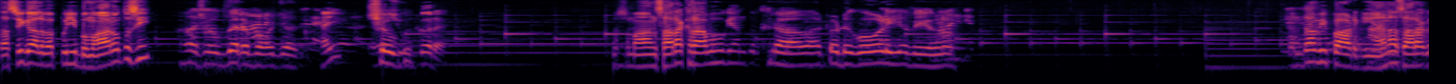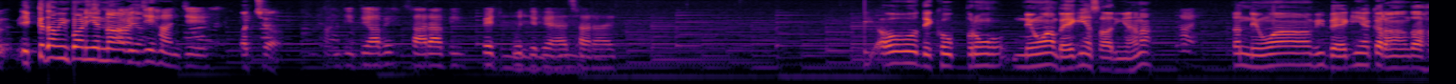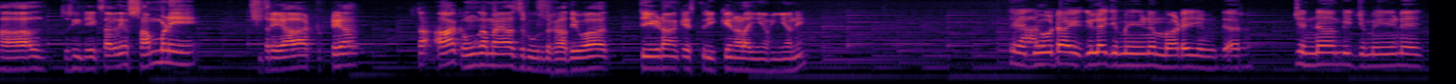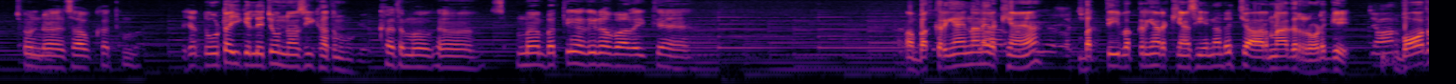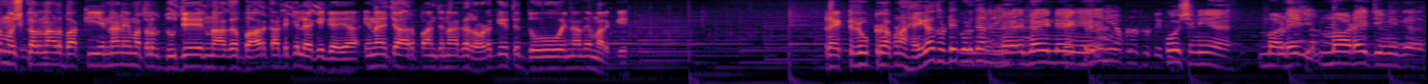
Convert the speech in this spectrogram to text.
ਸਤਿ ਸ਼੍ਰੀ ਅਕਾਲ ਬਾਪੂ ਜੀ ਬਿਮਾਰ ਹੋ ਤੁਸੀਂ? ਹਾਂ ਸ਼ੂਗਰ ਹੈ ਬਹੁਤ ਜ਼ਿਆਦਾ। ਹੈ? ਸ਼ੂਗਰ। ਹੈ। ਸਮਾਨ ਸਾਰਾ ਖਰਾਬ ਹੋ ਗਿਆ ਅੰਦਰ? ਖਰਾਬ ਆ ਤੁਹਾਡੇ ਕੋਲ ਹੀ ਆ ਵੇਖ ਲਓ। ਕੰਧਾਂ ਵੀ ਪਾੜ ਗਈਆਂ ਹਨਾ ਸਾਰਾ ਇੱਕਦਮ ਹੀ ਪਾਣੀ ਇੰਨਾ ਆ ਗਿਆ? ਹਾਂਜੀ ਹਾਂਜੀ। ਅੱਛਾ। ਹਾਂਜੀ ਤੇ ਆਵੇ ਸਾਰਾ ਵੀ ਵਿੱਚ ਪੁੱਜ ਗਿਆ ਸਾਰਾ। ਉਹ ਦੇਖੋ ਉੱਪਰੋਂ ਨਿਉਆਂ ਬਹਿ ਗਈਆਂ ਸਾਰੀਆਂ ਹਨਾ? ਤਾਂ ਨਿਉਆਂ ਵੀ ਬਹਿ ਗਈਆਂ ਘਰਾਂ ਦਾ ਹਾਲ ਤੁਸੀਂ ਦੇਖ ਸਕਦੇ ਹੋ। ਸਾਹਮਣੇ ਦਰਿਆ ਟੁੱਟਿਆ। ਤਾਂ ਆਹ ਕਹੂੰਗਾ ਮੈਂ ਆ ਜ਼ਰੂਰ ਦਿਖਾ ਦਿਓ। ਆ ਤੇੜਾਂ ਕਿਸ ਤਰੀਕੇ ਨਾਲ ਆਈਆਂ ਹੋਈਆਂ ਨੇ। ਤੇ 2.5 ਕਿੱਲੇ ਜ਼ਮੀਨ ਮਾੜੇ ਜ਼ਮੀਂਦਾਰ ਜਿੰਨਾ ਵੀ ਜ਼ਮੀਨ ਹੈ ਝੋਨਾ ਸਭ ਖਤਮ। ਅੱਛਾ 2.5 ਕਿੱਲੇ ਝੋਨਾ ਸੀ ਖਤਮ ਹੋ ਗਿਆ। ਖਤਮ ਹੋ ਗਿਆ ਮੈਂ 32 ਦਿਨਾਂ ਬਾਅਦ ਇੱਥੇ ਆਇਆ। ਬੱਕਰੀਆਂ ਇਹਨਾਂ ਨੇ ਰੱਖੀਆਂ ਆ। 32 ਬੱਕਰੀਆਂ ਰੱਖੀਆਂ ਸੀ ਇਹਨਾਂ ਦੇ ਚਾਰ ਨਾਗ ਰੁੜ ਗਏ। ਬਹੁਤ ਮੁਸ਼ਕਲ ਨਾਲ ਬਾਕੀ ਇਹਨਾਂ ਨੇ ਮਤਲਬ ਦੂਜੇ ਨਾਗ ਬਾਹਰ ਕੱਢ ਕੇ ਲੈ ਕੇ ਗਏ ਆ। ਇਹਨਾਂ ਦੇ ਚਾਰ ਪੰਜ ਨਾਗ ਰੁੜ ਗਏ ਤੇ ਦੋ ਇਹਨਾਂ ਦੇ ਮਰ ਗਏ। ਟਰੈਕਟਰ ਰੂਟਰ ਆਪਣਾ ਹੈਗਾ ਤੁਹਾਡੇ ਕੋਲ ਕਿ ਨਹੀਂ? ਨਹੀਂ ਨਹੀਂ ਟਰੈਕਟਰ ਵੀ ਨਹੀਂ। ਨਹੀਂ ਆਪਣਾ ਤੁਹਾਡੇ ਕੋਲ? ਕੁਛ ਨਹੀਂ ਹੈ। ਮਾੜੇ ਮਾੜੇ ਜ਼ਮੀਂਦਾਰ।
